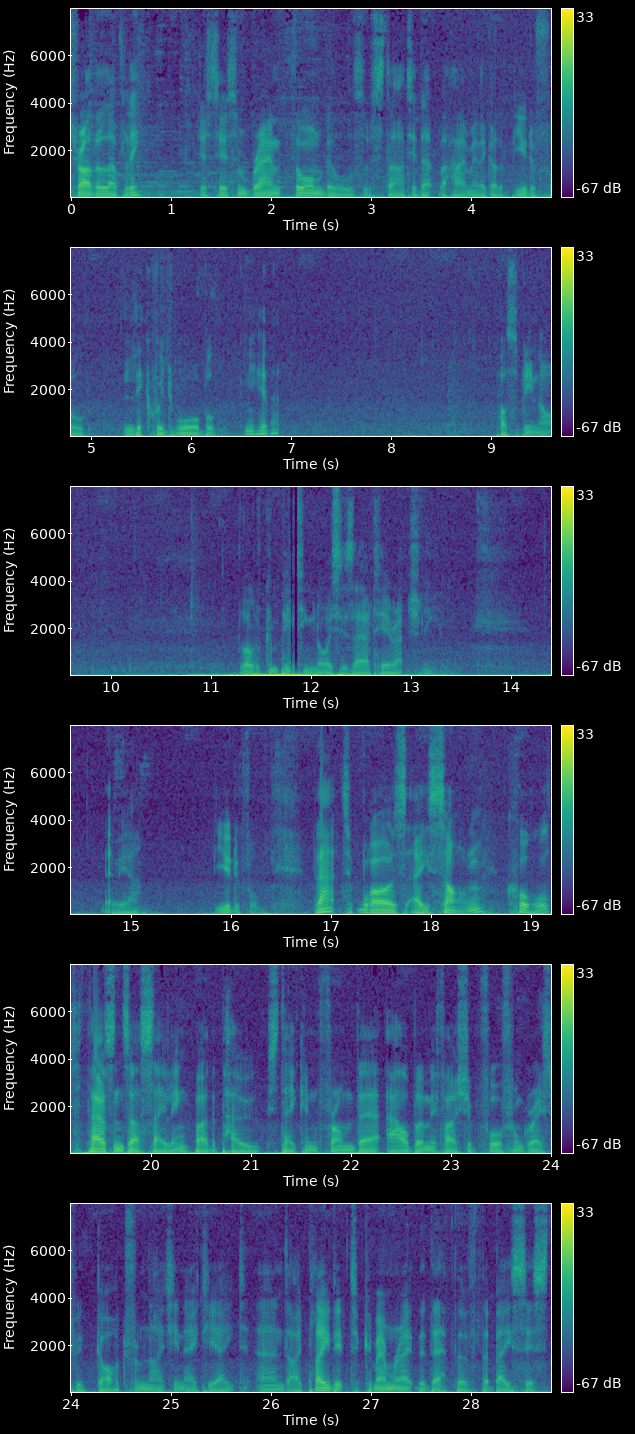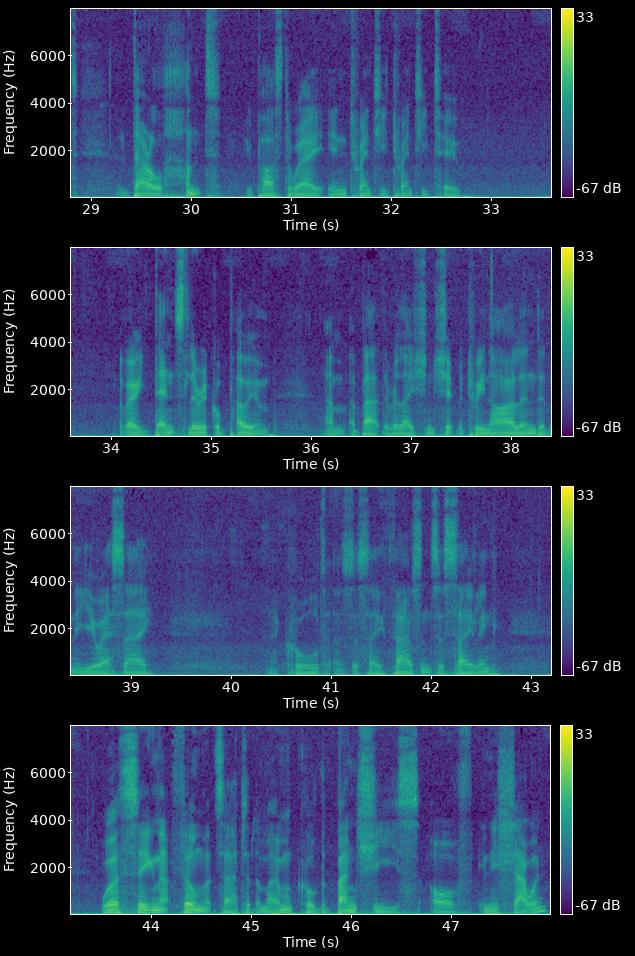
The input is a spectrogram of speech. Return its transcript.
Rather lovely. Just here, some brown thornbills have started up behind me. They've got a beautiful liquid warble. Can you hear that? Possibly not. A lot of competing noises out here, actually. There we are. Beautiful. That was a song called Thousands Are Sailing by the Pogues, taken from their album If I Should Fall From Grace with God from 1988. And I played it to commemorate the death of the bassist Daryl Hunt, who passed away in 2022. A very dense lyrical poem um, about the relationship between Ireland and the USA, uh, called, as I say, Thousands Are Sailing. Worth seeing that film that's out at the moment called The Banshees of Inisherin,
